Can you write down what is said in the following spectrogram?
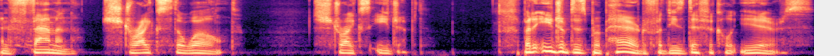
and famine strikes the world, strikes Egypt. But Egypt is prepared for these difficult years.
